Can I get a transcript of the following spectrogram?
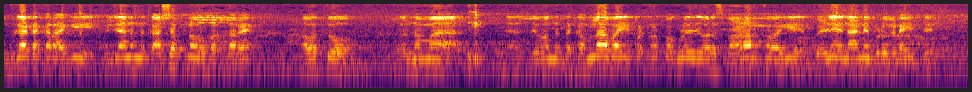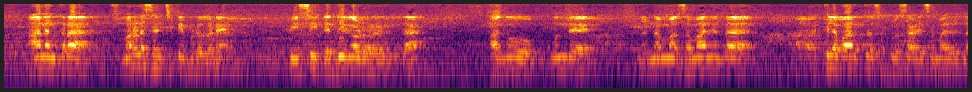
ಉದ್ಘಾಟಕರಾಗಿ ವಿಜಯಾನಂದ ಕಾಶ್ಯಪ್ನವರು ಬರ್ತಾರೆ. ಅವತ್ತು ನಮ್ಮ ದಿವಂಗತ ಕಮಲಾಬಾಯಿ ಕೊಟ್ರಪ್ಪ ಗುಳೇದೇವರ ಸ್ಮರಣಾರ್ಥವಾಗಿ ಬೆಳ್ಳೆ ನಾಣ್ಯ ಬಿಡುಗಡೆ ಐತೆ. ಆ ನಂತರ ಸ್ಮರಣ ಸಂಚಿಕೆ ಬಿಡುಗಡೆ ಪಿ ಸಿ ಗದ್ದಿಗೌಡರಿಂದ ಹಾಗೂ ಮುಂದೆ ನಮ್ಮ ಸಮಾಜದ ಅಖಿಲ ಭಾರತ ಸಕಲಸಾಳಿ ಸಮಾಜದ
